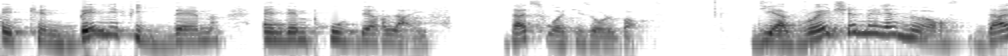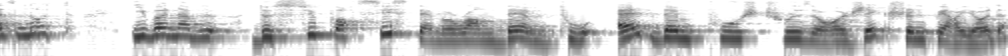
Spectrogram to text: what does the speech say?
it can benefit them and improve their life? That's what it's all about. The average MLMer does not even have the support system around them to help them push through the rejection period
